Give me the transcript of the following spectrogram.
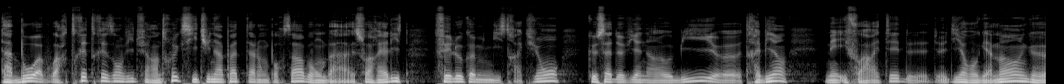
T'as beau avoir très très envie de faire un truc, si tu n'as pas de talent pour ça, bon bah sois réaliste. Fais-le comme une distraction, que ça devienne un hobby, euh, très bien. Mais il faut arrêter de, dire aux gamins que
